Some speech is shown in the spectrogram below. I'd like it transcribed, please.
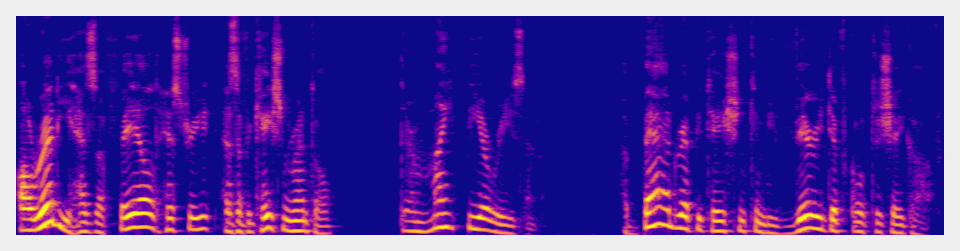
already has a failed history as a vacation rental, there might be a reason. A bad reputation can be very difficult to shake off.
